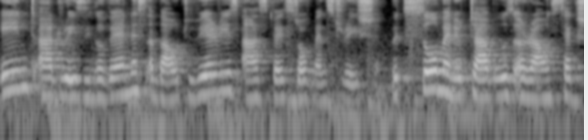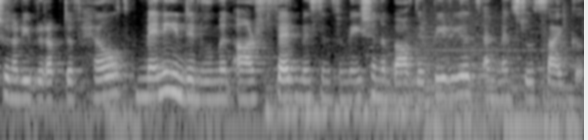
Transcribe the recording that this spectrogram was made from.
aimed at raising awareness awareness about various aspects of menstruation. With so many taboos around sexual and reproductive health, many Indian women are fed misinformation about their periods and menstrual cycle.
